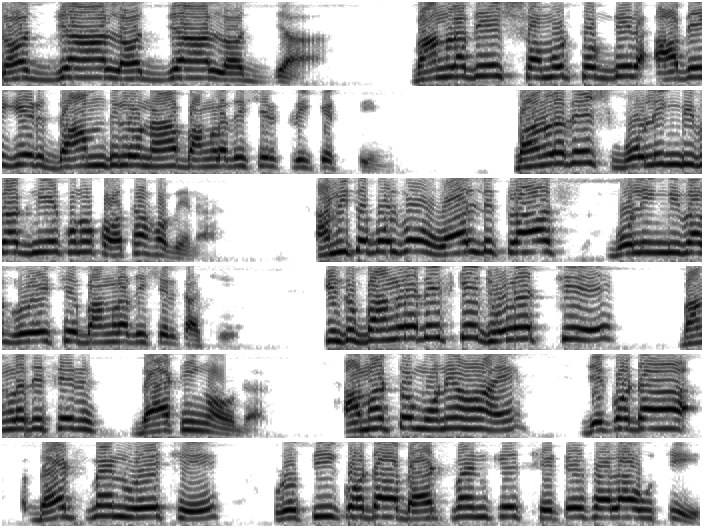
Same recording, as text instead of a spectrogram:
লজ্জা লজ্জা লজ্জা। বাংলাদেশ সমর্থকদের আবেগের দাম দিল না বাংলাদেশের ক্রিকেট টিম। বাংলাদেশ বোলিং বিভাগ নিয়ে কোনো কথা হবে না। আমি তো বলব ওয়ার্ল্ড ক্লাস বোলিং বিভাগ রয়েছে বাংলাদেশের কাছে। কিন্তু বাংলাদেশকে ঝোলাচ্ছে বাংলাদেশের ব্যাটিং অর্ডার আমার তো মনে হয়, যে কটা ব্যাটসম্যান রয়েছে, প্রতি কটা ব্যাটসম্যানকে ছেটে ফেলা উচিত।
